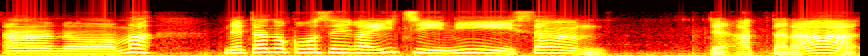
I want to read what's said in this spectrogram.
あの、まあ、ネタの構成が1、2、3ってあったら、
